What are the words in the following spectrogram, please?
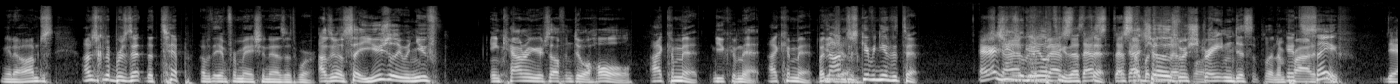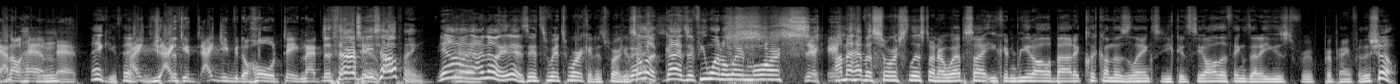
You know, I'm just I'm just going to present the tip of the information as it were. I was going to say, usually when you f- encounter yourself into a hole, I commit. you commit. I commit. But You no, I'm do. just giving you the tip. and that's Yeah, usually the give it you. best. That's That's it. that's, that some of the shows best restraint and discipline. I'm It's proud of safe. You. Yeah, I don't have mm-hmm. that. Thank you. Thank I, you. I get I give you the whole thing, not The just therapy's tip. helping. Yeah, I know it is. It's it's working. It's working. So Congrats. look, guys, if you want to learn more, I'm gonna have a source list on our website. You can read all about it. Click on those links, and you can see all the things that I used for preparing for the show.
